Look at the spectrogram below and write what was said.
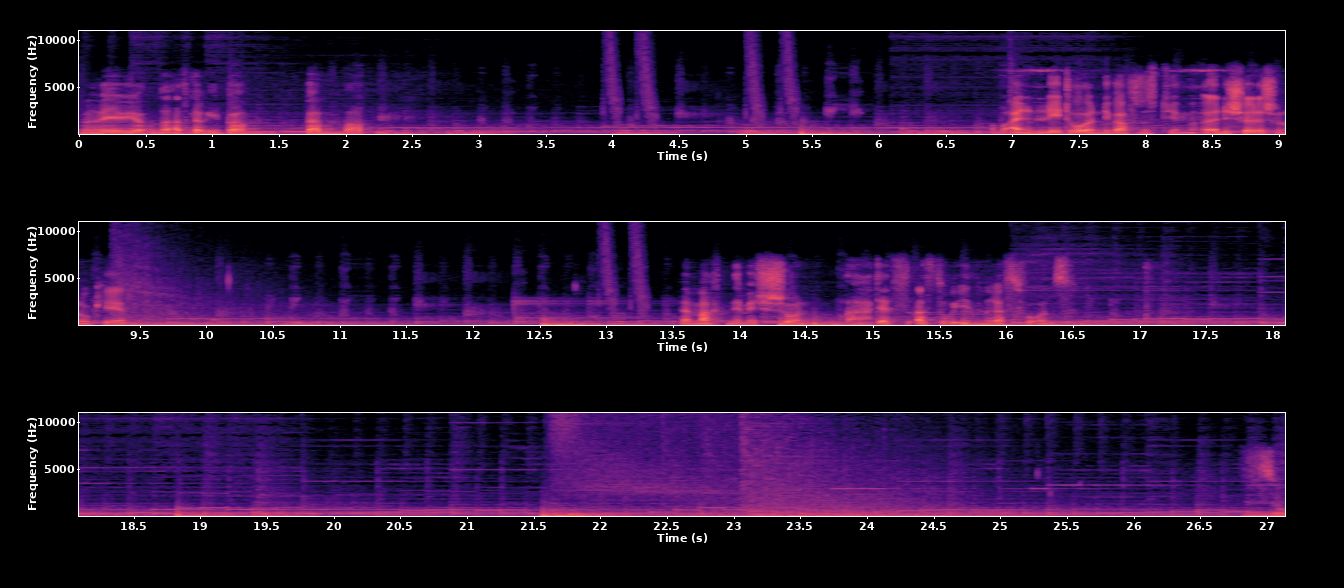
Wenn wir ewig auf unsere Artillerie-Bam warten. Aber eine Leto in die Waffensysteme, äh, die Schilde ist schon okay. Dann macht nämlich schon ah, jetzt Asteroiden den Rest für uns. So.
